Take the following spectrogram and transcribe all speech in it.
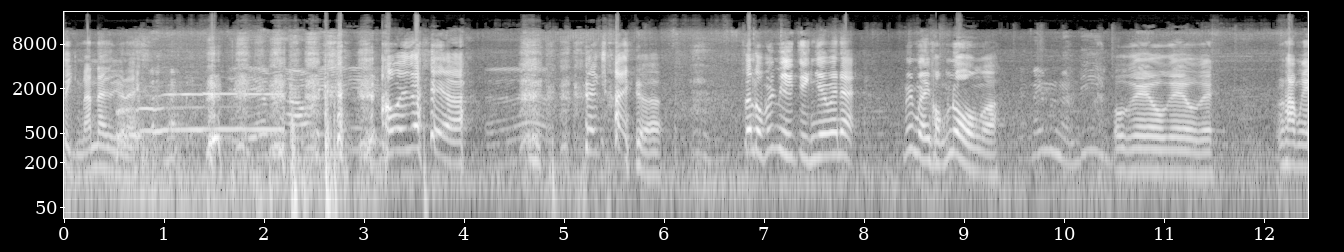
สิ่งนั้นน่ะอยู่ไหนเดี๋ยวมึงเอาดิเอาไม่ใช่เหรอ เออไม่ใช่เหรอ สรุปไม่มีจริงใช่ไหมเนี่ย ไม่เหมือนของโหน่งเหรอ ไม่เหมือนดิโอเค โอเค โอเคต้องทำไง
